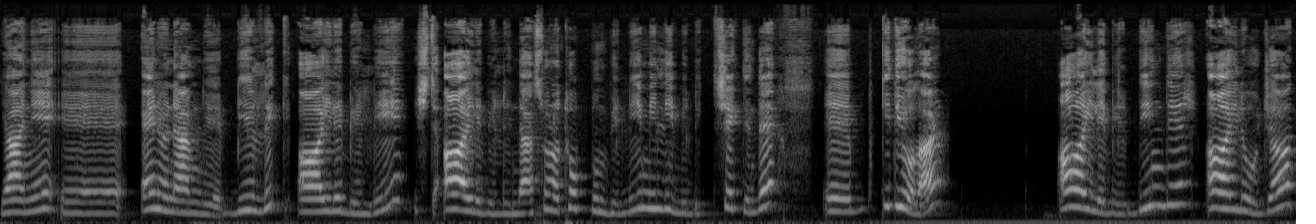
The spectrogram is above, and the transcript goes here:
Yani e, en önemli birlik aile birliği. İşte aile birliğinden sonra toplum birliği, milli birlik şeklinde e, gidiyorlar. Aile bir dindir, aile ocağı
